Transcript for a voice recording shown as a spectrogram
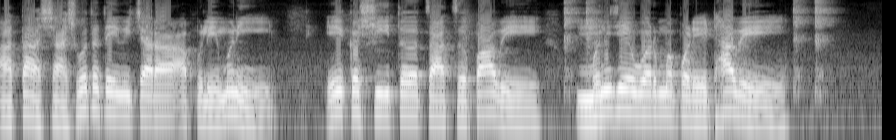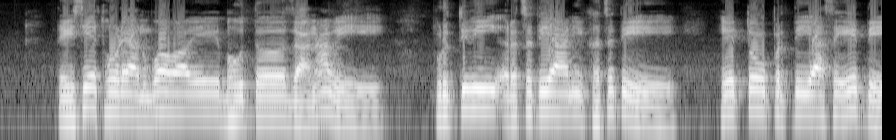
आता शाश्वत ते विचारा आपले मणी. एक शीत चाच पावे म्हणजे वर्म पडे ठावे. तैसे थोडे अनुभवावे भौत जाणावे. पृथ्वी रचते आणि खचते हे तो प्रत्ययास येते.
